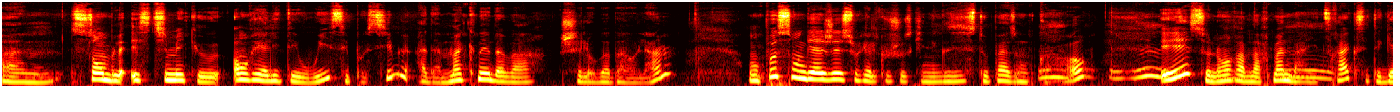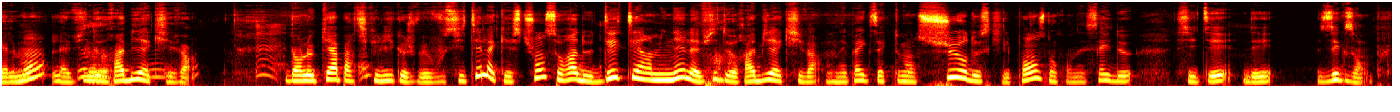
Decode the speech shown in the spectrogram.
euh, semblent estimer que, en réalité, oui, c'est possible. Adam Makne Davar chez l'Obaba Olam. On peut s'engager sur quelque chose qui n'existe pas encore. Et selon Rav Nachman c'est également la vie de Rabbi Akiva, dans le cas particulier que je vais vous citer, la question sera de déterminer la vie de Rabbi Akiva. On n'est pas exactement sûr de ce qu'il pense, donc on essaye de citer des exemples.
